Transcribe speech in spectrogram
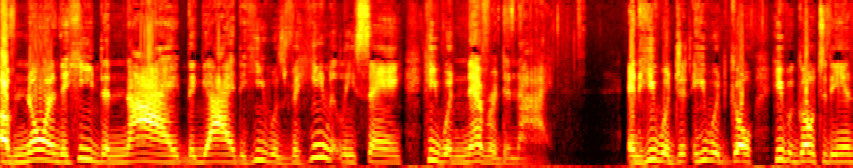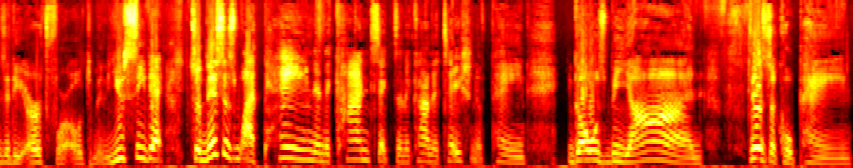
of knowing that he denied the guy that he was vehemently saying he would never deny and he would just he would go he would go to the ends of the earth for ultimately. You see that? So this is why pain and the context and the connotation of pain goes beyond physical pain.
